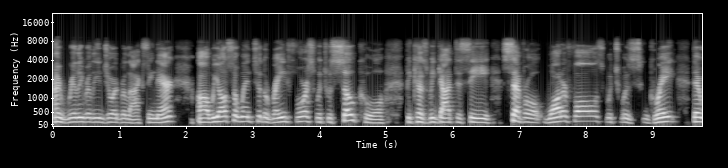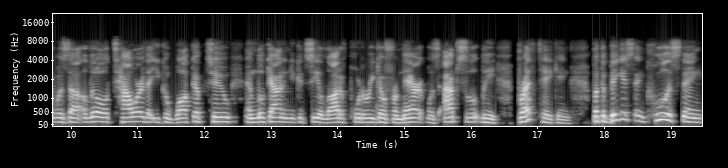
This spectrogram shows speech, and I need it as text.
I really, really enjoyed relaxing there. Uh, we also went to the rainforest, which was so cool because we got to see several waterfalls, which was great. There was a, a, little tower that you could walk up to and look out, and you could see a lot of Puerto Rico from there. It was absolutely breathtaking. But the biggest and coolest thing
